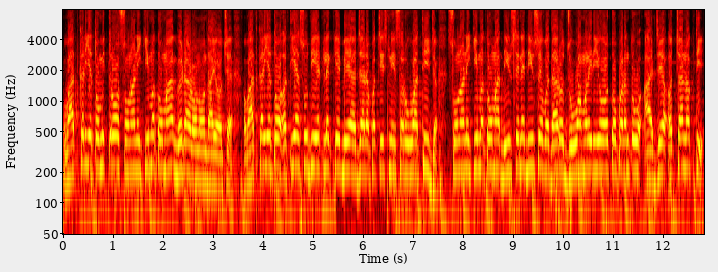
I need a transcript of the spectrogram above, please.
વાત કરીએ, તો મિત્રો સોનાની કિંમતોમાં ઘટાડો નોંધાયો છે. વાત કરીએ, તો અત્યાર સુધી એટલે કે બે હજાર પચીસની શરૂઆતથી જ સોનાની કિંમતોમાં દિવસે ને દિવસે વધારો જોવા મળી રહ્યો હતો. પરંતુ આજે અચાનકથી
